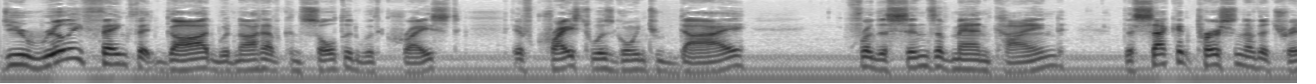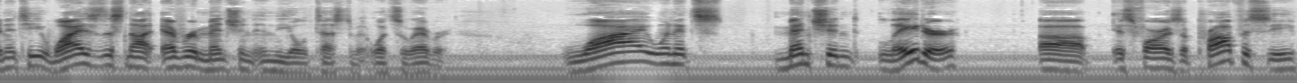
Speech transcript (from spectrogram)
Do you really think that God would not have consulted with Christ if Christ was going to die for the sins of mankind? The second person of the Trinity? Why is this not ever mentioned in the Old Testament whatsoever? Why, when it's mentioned later, uh, as far as a prophecy,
